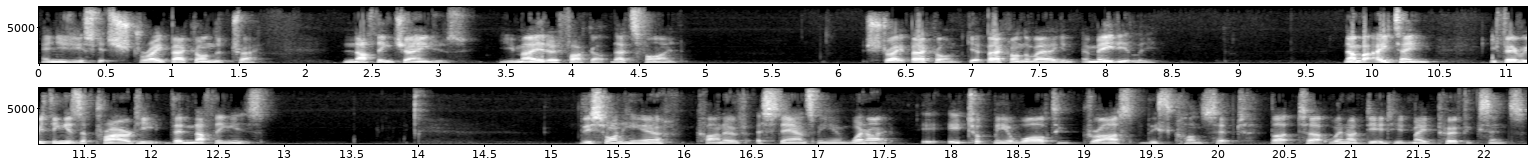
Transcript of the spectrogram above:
and you just get straight back on the track. Nothing changes. You made a fuck up. That's fine. Straight back on. Get back on the wagon immediately. Number 18. If everything is a priority, then nothing is. This one here kind of astounds me, and when I it, it took me a while to grasp this concept, but uh, when I did, it made perfect sense.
